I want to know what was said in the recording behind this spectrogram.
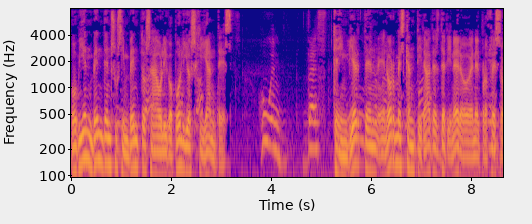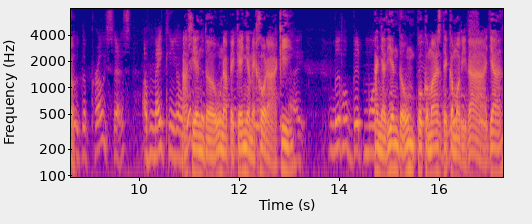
o bien venden sus inventos a oligopolios gigantes que invierten enormes cantidades de dinero en el proceso, haciendo una pequeña mejora aquí, añadiendo un poco más de comodidad allá,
